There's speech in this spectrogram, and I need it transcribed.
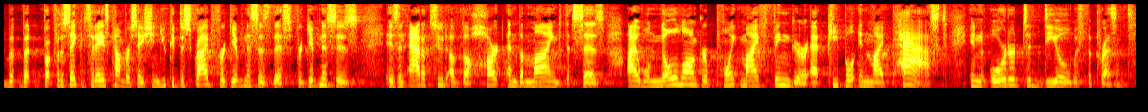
But, but, but for the sake of today's conversation, you could describe forgiveness as this. Forgiveness is, is an attitude of the heart and the mind that says, I will no longer point my finger at people in my past in order to deal with the present.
